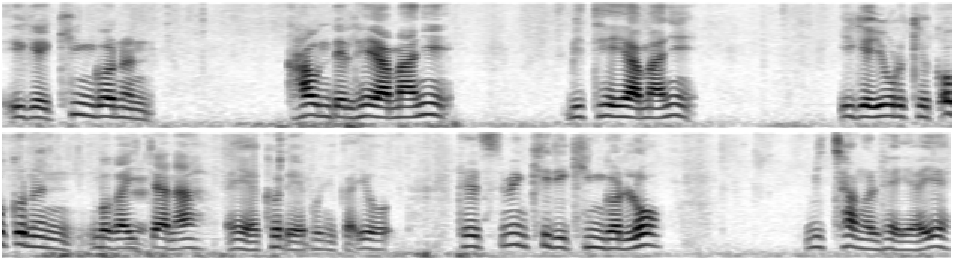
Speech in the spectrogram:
이게 긴 거는 가운데를 해야만이 밑에 해야만이 이게 요렇게 꺾는 뭐가 네. 있잖아. 예, 그래 보니까 요 됐으면 길이 긴 걸로 밑창을 해야 예.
